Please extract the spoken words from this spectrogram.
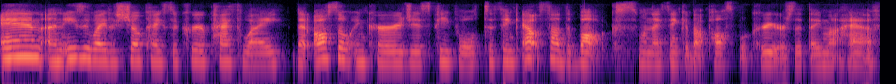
and an easy way to showcase a career pathway that also encourages people to think outside the box when they think about possible careers that they might have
